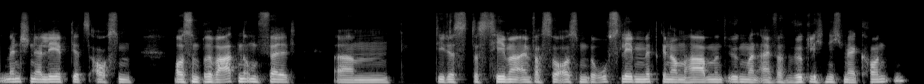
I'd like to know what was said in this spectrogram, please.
Menschen erlebt, jetzt aus dem, aus dem privaten Umfeld, ähm, die das, das Thema einfach so aus dem Berufsleben mitgenommen haben und irgendwann einfach wirklich nicht mehr konnten.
